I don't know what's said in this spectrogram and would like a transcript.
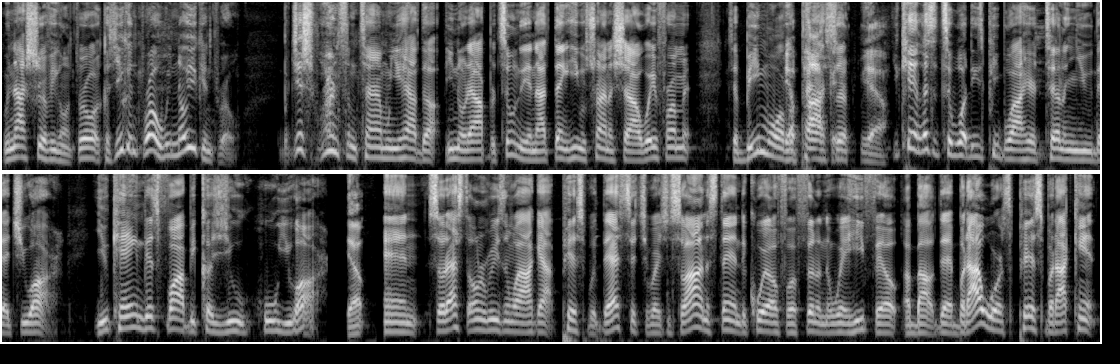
"We're not sure if he's gonna throw it," because you can throw. We know you can throw, but just run sometime when you have the you know the opportunity. And I think he was trying to shy away from it to be more of a pocket. passer. Yeah. You can't listen to what these people out here telling you that you are. You came this far because you who you are. Yep. And so that's the only reason why I got pissed with that situation. So I understand D'Qwell for feeling the way he felt about that. But I was pissed, but I can't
